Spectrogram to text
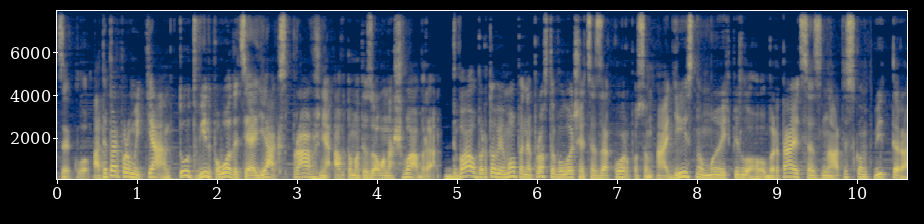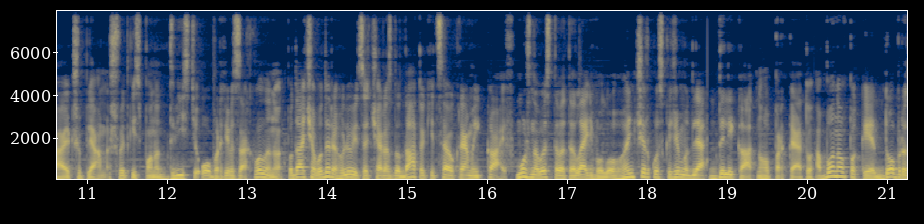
циклу. А тепер про миття. Тут він поводиться як справжня автоматизована швабра. Два обертові мопи не просто волочаться за корпусом, а дійсно миють підлогу, обертаються з натиском, відтираючи плями. Швидкість понад 200 обертів за хвилину. Подача води регулюється через додаток, і це окремий кайф. Можна виставити ледь вологу ганчірку, скажімо, для делікатного паркету, або навпаки, добре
